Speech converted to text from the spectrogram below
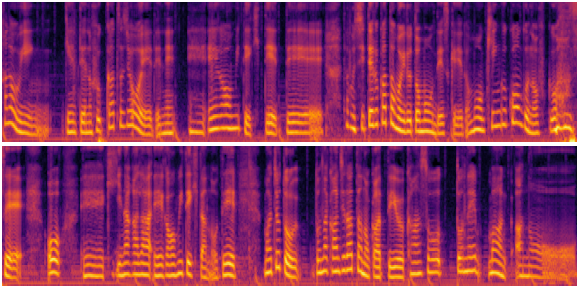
ハロウィン限定の復活上映でね、えー、映画を見てきてで多分知ってる方もいると思うんですけれどもキングコングの副音声を、えー、聞きながら映画を見てきたので、まあ、ちょっとどんな感じだったのかっていう感想とねまああの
